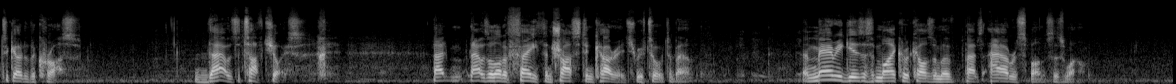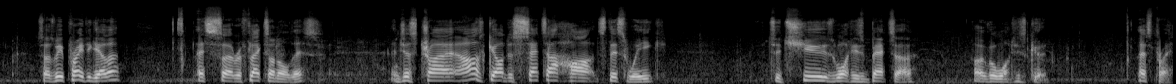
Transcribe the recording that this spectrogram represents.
to go to the cross. That was a tough choice. that, that was a lot of faith and trust and courage we've talked about. And Mary gives us a microcosm of perhaps our response as well. So as we pray together, let's uh, reflect on all this and just try ask God to set our hearts this week to choose what is better over what is good. Let's pray.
